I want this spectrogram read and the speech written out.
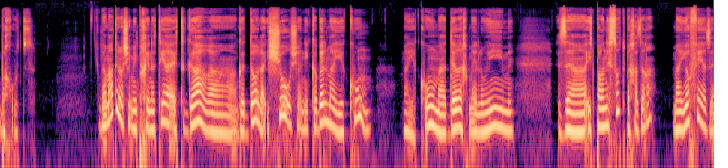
בחוץ. ואמרתי לו שמבחינתי האתגר הגדול, האישור שאני אקבל מהיקום, מהיקום, מהדרך, מאלוהים, זה ההתפרנסות בחזרה, מהיופי הזה,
